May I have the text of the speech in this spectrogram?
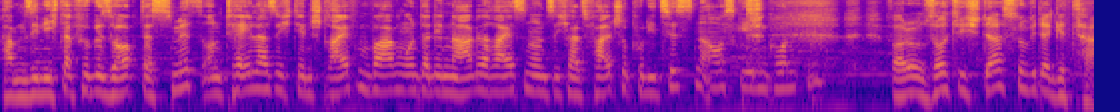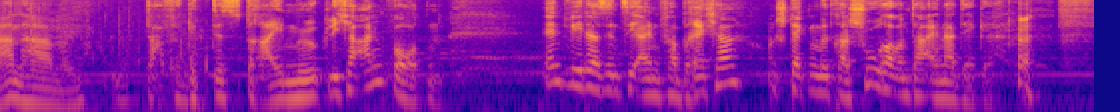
Haben Sie nicht dafür gesorgt, dass Smith und Taylor sich den Streifenwagen unter den Nagel reißen und sich als falsche Polizisten ausgeben konnten? Warum sollte ich das nun wieder getan haben? Dafür gibt es drei mögliche Antworten. Entweder sind Sie ein Verbrecher und stecken mit Rashura unter einer Decke.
